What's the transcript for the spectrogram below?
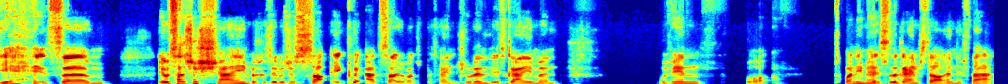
Yeah, it's um, it was such a shame because it was just so it could add so much potential into this game, and within what twenty minutes of the game starting, if that,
